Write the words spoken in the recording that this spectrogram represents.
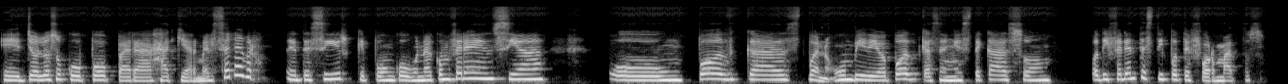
eh, yo los ocupo para hackearme el cerebro. Es decir, que pongo una conferencia o un podcast, bueno, un video podcast en este caso, o diferentes tipos de formatos.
